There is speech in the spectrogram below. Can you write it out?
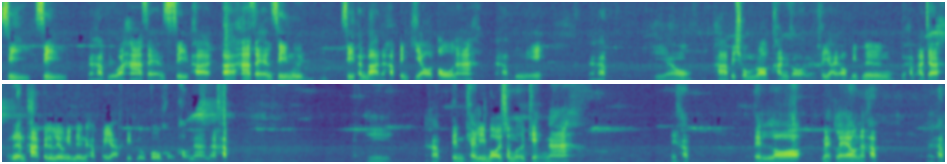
544 นะครับ หรือว่า 5,400,000อ่า544,000 บาทนะครับ เป็นเกียร์ออโต้นะนะครับรุ่นนี้นะครับ เดี๋ยวพาไปชมรอบคันก่อน ขยายออกนิดนึงนะครับ อาจจะเลื่อนผ่านไปเร็วๆนิดนึงนะครับ ไม่อยากติดโลโก้ของเขานานนะครับ นี่นะครับ เป็นแคลรี่บอยเสมอเก่งนะนี่ครับ เป็นล้อแม็กแล้วนะครับนะครับ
